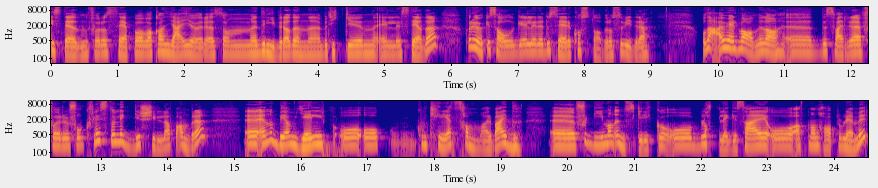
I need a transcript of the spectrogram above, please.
istedenfor å se på hva kan jeg gjøre som driver av denne butikken eller stedet for å øke salget eller redusere kostnader osv. Og det er jo helt vanlig, da, dessverre for folk flest, å legge skylda på andre enn å be om hjelp og, og konkret samarbeid. Fordi man ønsker ikke å blottlegge seg og at man har problemer,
